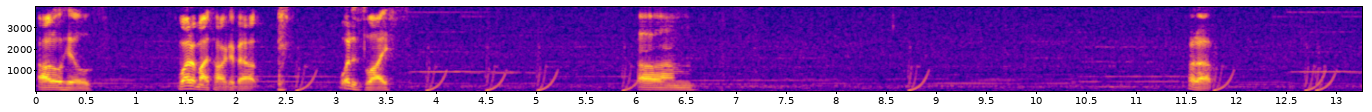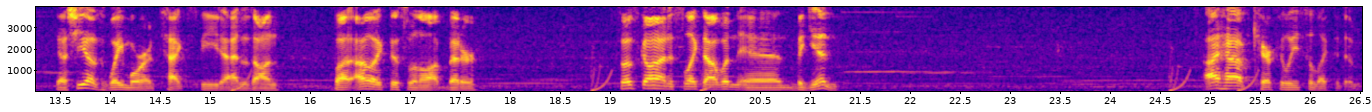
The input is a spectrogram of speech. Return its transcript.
Auto heals. What am I talking about? What is life? Um... What up? Yeah, she has way more attack speed added on, but I like this one a lot better. So let's go ahead and select that one and begin. I have carefully selected him.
